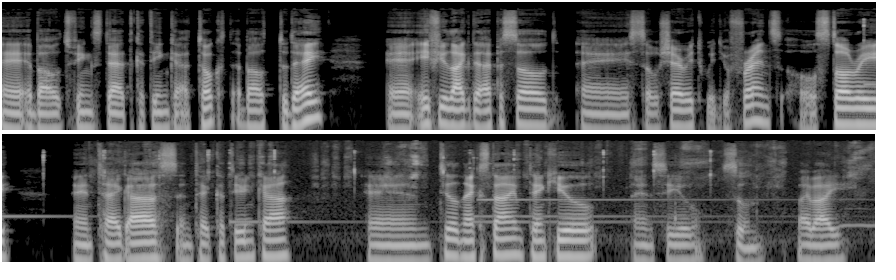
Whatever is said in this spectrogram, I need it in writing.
uh, about things that Katinka talked about today. Uh, if you like the episode, uh, so share it with your friends or story and tag us and tag Katinka. And till next time, thank you and see you soon. Bye bye.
